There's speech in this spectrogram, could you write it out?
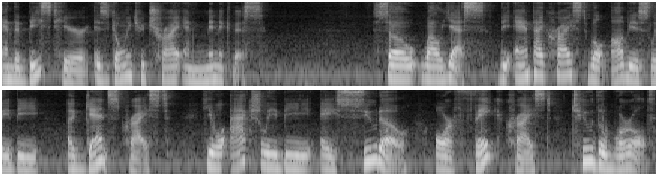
And the beast here is going to try and mimic this. So, while yes, the Antichrist will obviously be against Christ, he will actually be a pseudo or fake Christ to the world.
